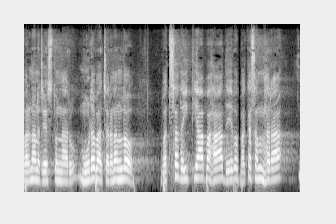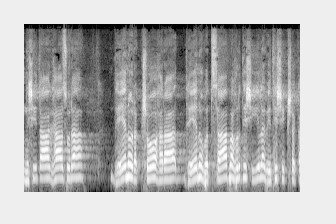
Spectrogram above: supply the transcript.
వర్ణన చేస్తున్నారు. మూడవ చరణంలో వత్స దైత్యాపహ దేవ బక సంహర నిషితాఘాసుర ధేను రక్షోహర ధేను వత్సాపహృతి శీల విధి శిక్షక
